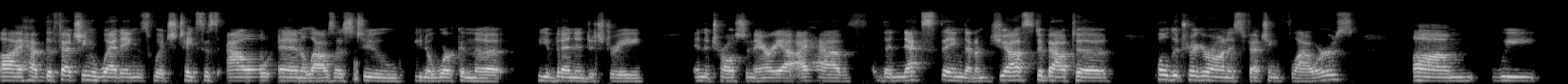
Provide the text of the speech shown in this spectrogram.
I have the fetching weddings which takes us out and allows us to you know work in the the event industry in the charleston area. I have the next thing that i'm just about to pull the trigger on is fetching flowers. Um, we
